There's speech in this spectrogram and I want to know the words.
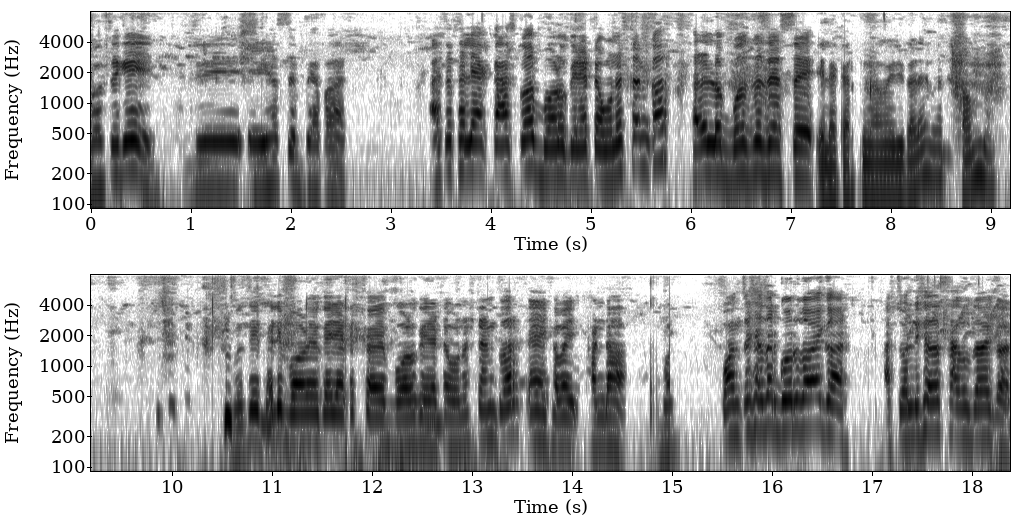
বলছে কি যে এই হচ্ছে ব্যাপার। আচ্ছা তাহলে এক কাজ কর বড় করে একটা অনুষ্ঠান কর তাহলে লোক বুঝবে যে হচ্ছে এলাকার পুনামেরি পাড়ায় সম্মান। বলছি তাহলে বড় করে একটা বড় করে একটা অনুষ্ঠান কর এই সবাই ঠান্ডা হ। পঞ্চাশ হাজার গরু দাওয়াই কর আর চল্লিশ হাজার ছাগল দাওয়াই কর।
